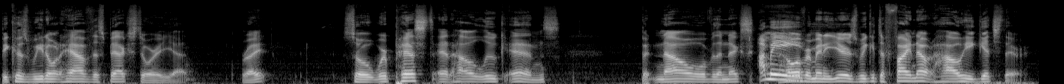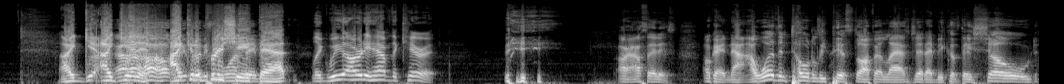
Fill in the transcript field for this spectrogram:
because we don't have this backstory yet, right? So we're pissed at how Luke ends, but now over the next I mean- however many years, we get to find out how he gets there. I get. I get Uh, it. uh, I let me- could let me say one appreciate that. Like we already have the carrot. All right, I'll say this. Okay, now I wasn't totally pissed off at Last Jedi because they showed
